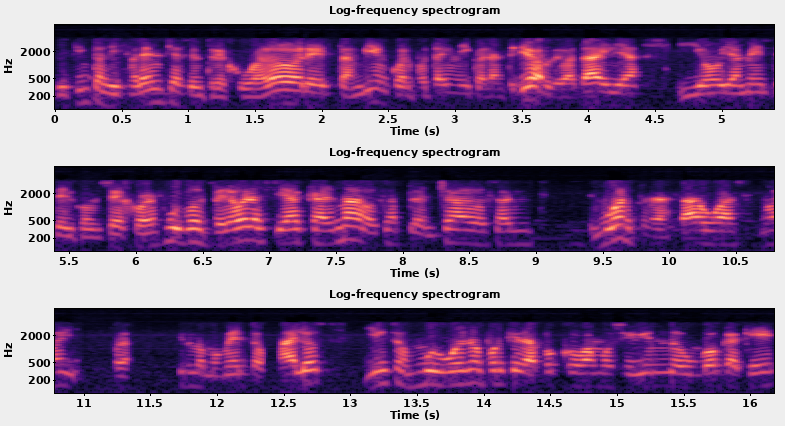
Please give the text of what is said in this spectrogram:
distintas diferencias entre jugadores, también cuerpo técnico el anterior de Batalla y obviamente el Consejo de Fútbol, pero ahora se ha calmado, se ha planchado, se han muerto las aguas, no hay, por decirlo, momentos malos y eso es muy bueno porque de a poco vamos viendo un Boca que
